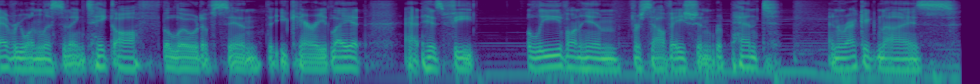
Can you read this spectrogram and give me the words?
everyone listening take off the load of sin that you carry, lay it at his feet, believe on him for salvation, repent, and recognize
